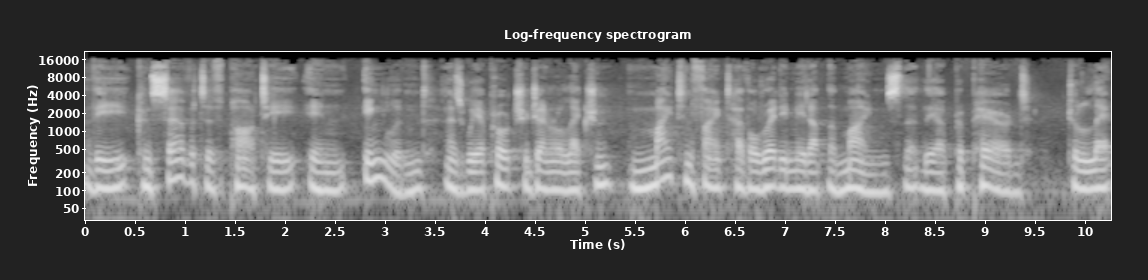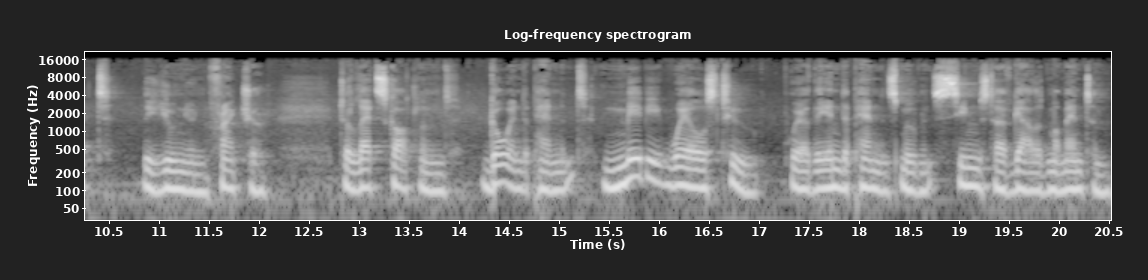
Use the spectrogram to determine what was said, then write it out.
the Conservative Party in England, as we approach a general election, might in fact have already made up their minds that they are prepared to let the Union fracture, to let Scotland go independent, maybe Wales too, where the independence movement seems to have gathered momentum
